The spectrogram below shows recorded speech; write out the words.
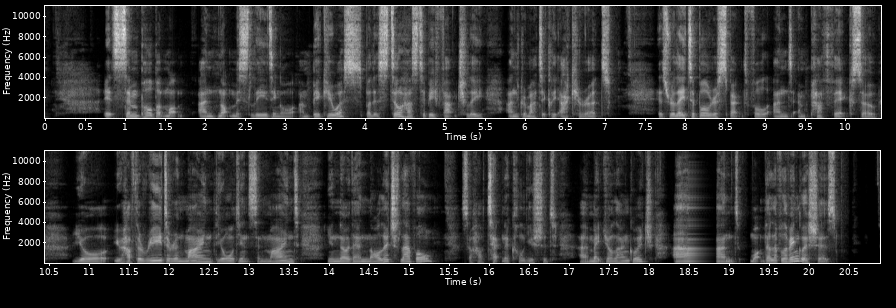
It's simple but not and not misleading or ambiguous, but it still has to be factually and grammatically accurate. It's relatable, respectful, and empathic. So you're, you have the reader in mind, the audience in mind, you know their knowledge level, so how technical you should uh, make your language, and what their level of English is.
